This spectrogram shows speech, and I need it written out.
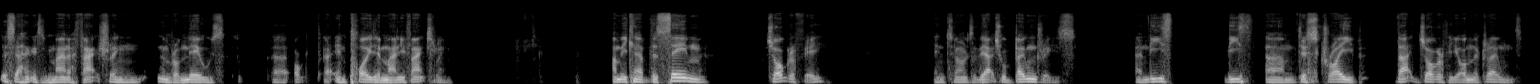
this I think is manufacturing, number of males uh, uh, employed in manufacturing. And we can have the same geography in terms of the actual boundaries. And these these um, describe that geography on the ground.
